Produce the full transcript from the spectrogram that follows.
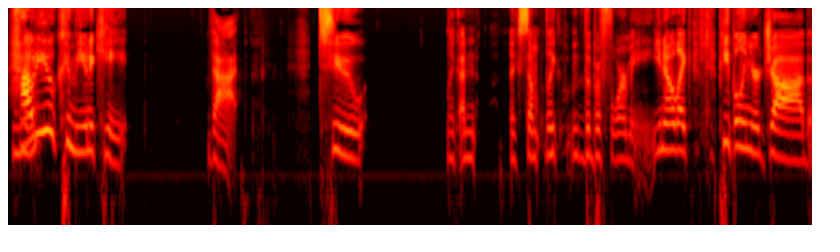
How do you communicate that to like an like some like the before me you know like people in your job.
